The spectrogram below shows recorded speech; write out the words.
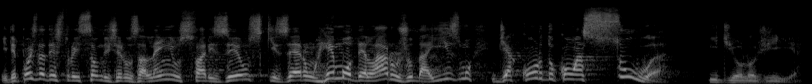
E depois da destruição de Jerusalém, os fariseus quiseram remodelar o judaísmo de acordo com a sua ideologia,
